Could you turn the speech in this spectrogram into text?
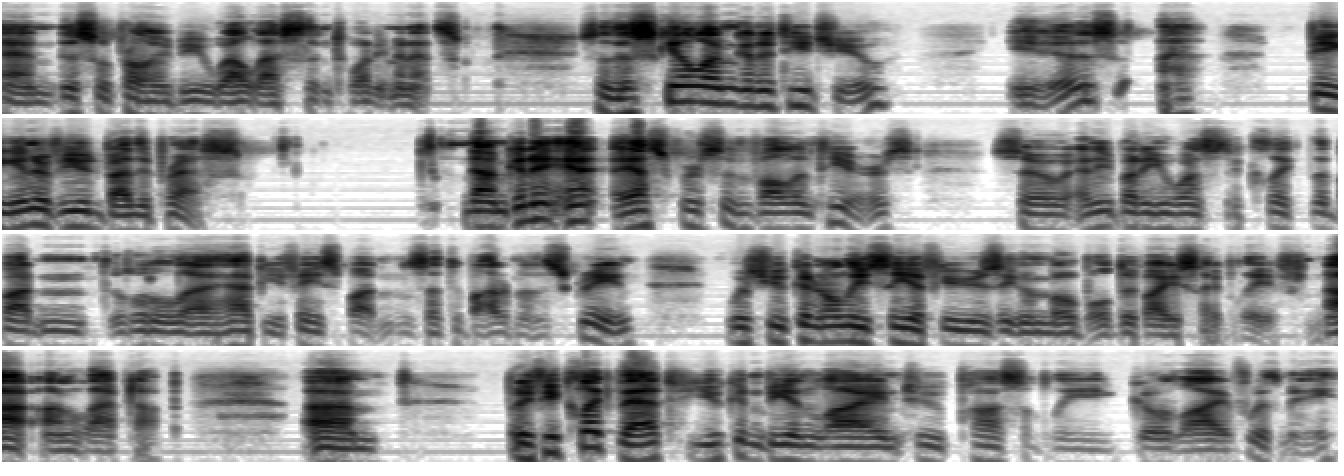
And this will probably be well less than 20 minutes. So the skill I'm going to teach you is being interviewed by the press. Now I'm going to ask for some volunteers. So anybody who wants to click the button, the little uh, happy face buttons at the bottom of the screen, which you can only see if you're using a mobile device, I believe, not on a laptop. Um, but if you click that, you can be in line to possibly go live with me.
